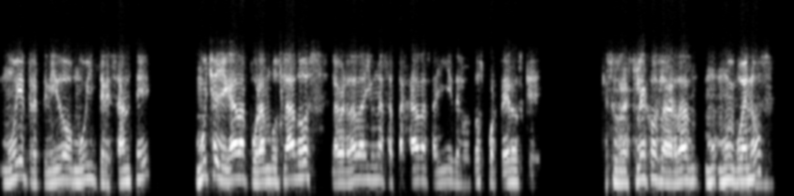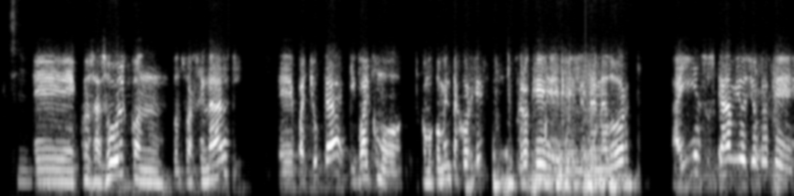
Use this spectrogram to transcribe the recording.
muy entretenido, muy interesante, mucha llegada por ambos lados. La verdad hay unas atajadas ahí de los dos porteros que, que sus reflejos, la verdad, muy, buenos. Eh, Cruz Azul con, con su arsenal, eh, Pachuca, igual como como comenta Jorge, creo que el entrenador ahí en sus cambios, yo creo que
